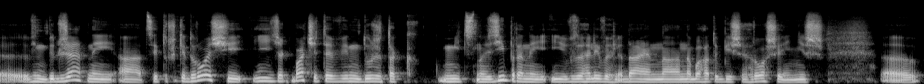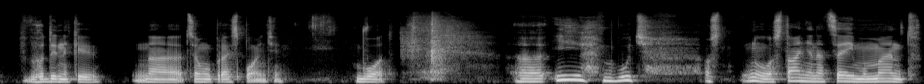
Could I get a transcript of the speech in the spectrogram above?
він бюджетний, а цей трошки дорожчий. І як бачите, він дуже так міцно зібраний і взагалі виглядає на набагато більше грошей, ніж годинники на цьому прайс-пойнті. Вот. Е, і, мабуть, ос- ну, останнє на цей момент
